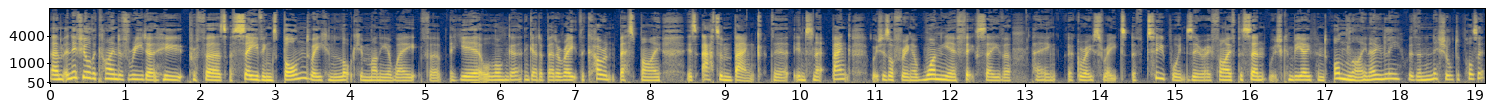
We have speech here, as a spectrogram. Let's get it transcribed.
Um, and if you're the kind of reader who prefers a savings bond where you can lock your money away for a year or longer and get a better rate, the current best buy is Atom Bank, the internet bank, which is offering a one year fixed saver paying a gross rate of 2.05%, which can be opened online only with an initial deposit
